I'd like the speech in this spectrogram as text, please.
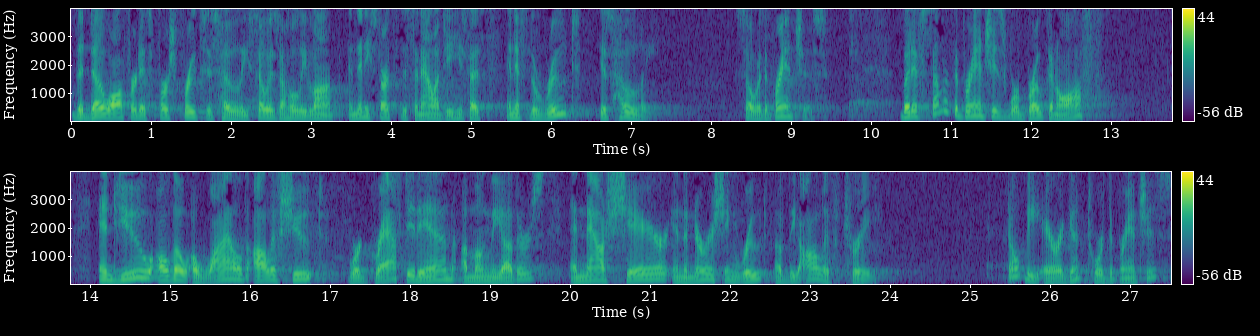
the dough offered as first fruits is holy, so is a holy lump. And then he starts this analogy. He says, And if the root is holy, so are the branches. But if some of the branches were broken off, and you, although a wild olive shoot, were grafted in among the others, and now share in the nourishing root of the olive tree. Don't be arrogant toward the branches.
